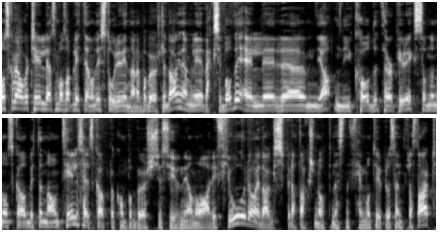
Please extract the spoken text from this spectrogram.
Nå skal vi over til det som også har blitt en av de store vinnerne på børsen i dag, nemlig Vaxibody, eller eh, ja, Nycode Therapeutics, som det nå skal bytte navn til. Selskapet kom på børs 27.1 i fjor, og i dag spratt aksjen opp nesten 25% fra start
